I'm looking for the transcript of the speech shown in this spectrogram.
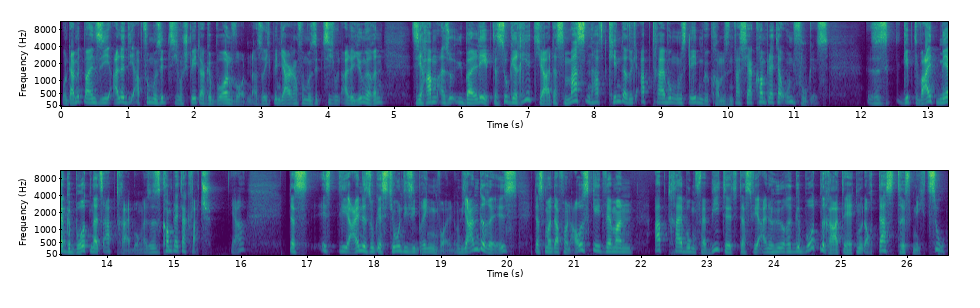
Und damit meinen sie alle, die ab 75 und später geboren wurden. Also ich bin Jahrgang 75 und alle Jüngeren. Sie haben also überlebt. Das suggeriert ja, dass massenhaft Kinder durch Abtreibung ums Leben gekommen sind, was ja kompletter Unfug ist. Es gibt weit mehr Geburten als Abtreibung. Also es ist kompletter Quatsch. Ja? Das ist die eine Suggestion, die sie bringen wollen. Und die andere ist, dass man davon ausgeht, wenn man Abtreibung verbietet, dass wir eine höhere Geburtenrate hätten. Und auch das trifft nicht zu.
